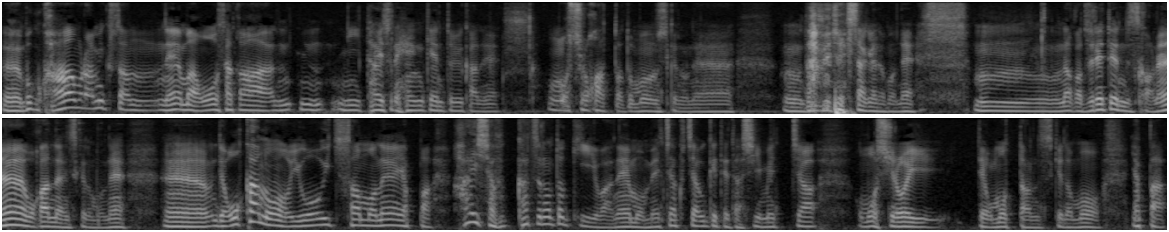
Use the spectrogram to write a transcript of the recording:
うん、僕河村美空さんね、まあ、大阪に対する偏見というかね面白かったと思うんですけどね。うん、ダメでしたけどもね。うんなんかずれてんですかね。分かんないんですけどもね、えー、で岡野陽一さんもねやっぱ敗者復活の時はねもうめちゃくちゃ受けてたしめっちゃ面白いって思ったんですけどもやっぱ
